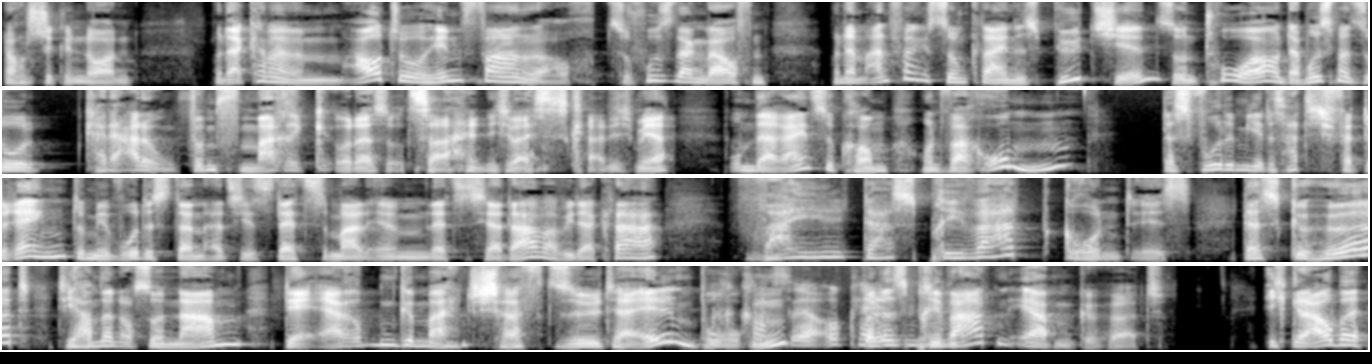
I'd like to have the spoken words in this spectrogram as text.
noch ein Stück in Norden. Und da kann man mit dem Auto hinfahren oder auch zu Fuß langlaufen. Und am Anfang ist so ein kleines Bütchen, so ein Tor, und da muss man so, keine Ahnung, fünf Mark oder so zahlen, ich weiß es gar nicht mehr, um da reinzukommen. Und warum? Das wurde mir, das hatte ich verdrängt und mir wurde es dann, als ich das letzte Mal im letztes Jahr da war, wieder klar, weil das Privatgrund ist. Das gehört, die haben dann auch so einen Namen, der Erbengemeinschaft Sylter Ellenbogen, Ach, krass, ja, okay. weil das mhm. privaten Erben gehört. Ich glaube,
